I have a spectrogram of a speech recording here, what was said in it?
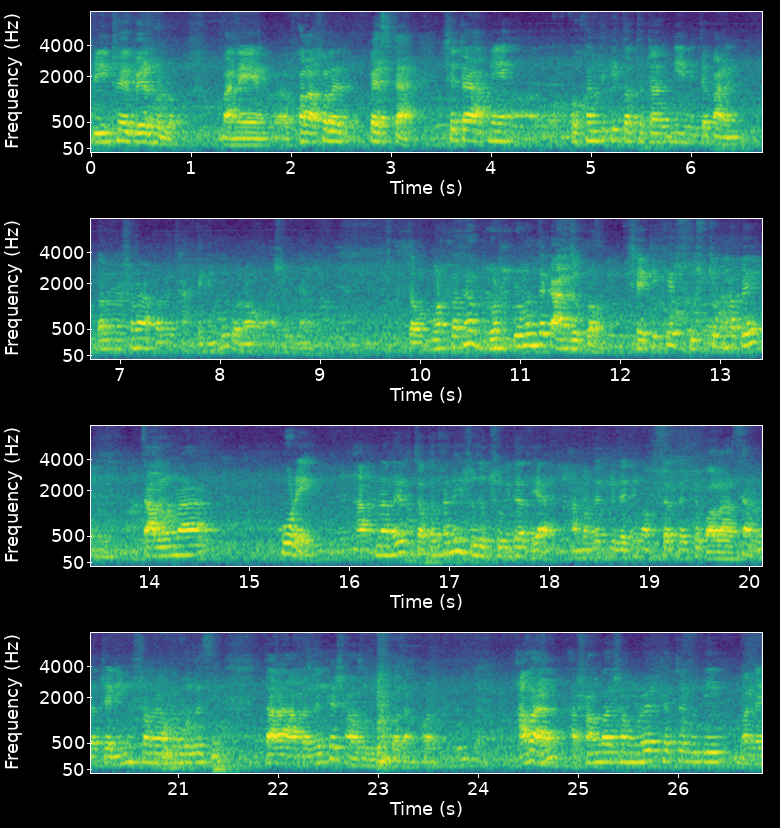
প্রিন্ট হয়ে বের হলো মানে ফলাফলের পেজটা সেটা আপনি ওখান থেকেই তথ্যটা নিয়ে নিতে পারেন। গণনার সময় আপনাদের থাকতে কিন্তু কোনো অসুবিধা নেই। তো মোট কথা ভোট গ্রহণ যে কার্যক্রম সেটিকে সুষ্ঠুভাবে চালনা করে আপনাদের যতখানি সুযোগ সুবিধা দেওয়ার আমাদের প্রিজাইডিং অফিসারদেরকে বলা আছে, আমাদের ট্রেনিং সময় আমরা বলেছি, তারা আপনাদেরকে সহযোগিতা প্রদান করবে আবার সংবাদ সংগ্রহের ক্ষেত্রে যদি মানে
